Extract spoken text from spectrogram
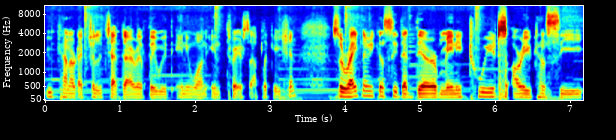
You cannot actually chat directly with anyone in threads application. So right now you can see that there are many tweets or you can see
